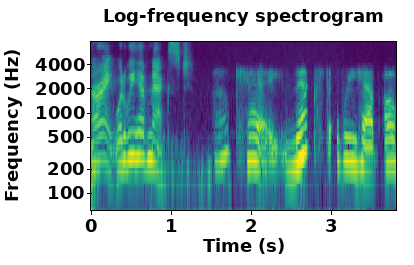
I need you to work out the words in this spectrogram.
All right, what do we have next? Okay, next we have oh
